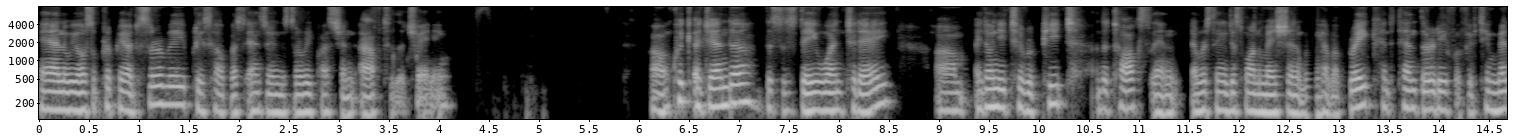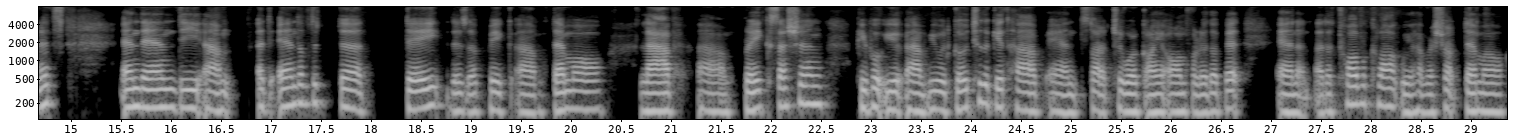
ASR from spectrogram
And we also prepared a survey. Please help us answering the survey question after the training. Uh, quick agenda. This is day one today. Um, I don't need to repeat the talks and everything. I just want to mention we have a break at 10.30 for 15 minutes. And then the um, at the end of the, the day, there's a big um, demo lab uh, break session. People, you, um, you would go to the GitHub and start to work on your own for a little bit. And at, at 12 o'clock, we have a short demo,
